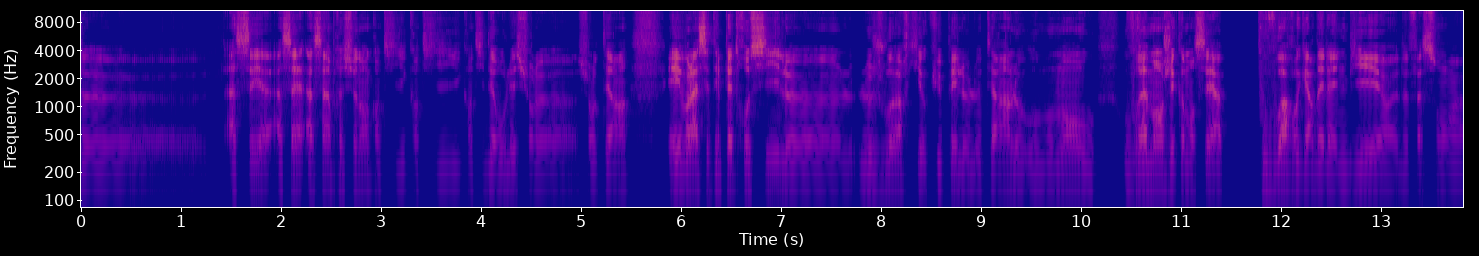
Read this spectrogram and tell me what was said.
heu, assez assez assez impressionnant quand il quand il quand il déroulait sur le sur le terrain et voilà, c'était peut-être aussi le le joueur qui occupait le terrain au moment où vraiment j'ai commencé à pouvoir regarder la NBA, de façon,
